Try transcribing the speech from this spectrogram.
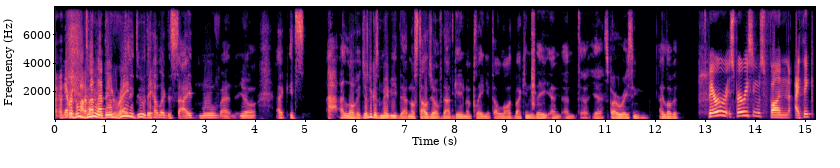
I never they thought about that. but They really right. do. They have like the side move, and you know, like it's. ah, I love it just because maybe the nostalgia of that game and playing it a lot back in the day, and and uh, yeah, Sparrow Racing, I love it. Sparrow Sparrow Racing was fun. I think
